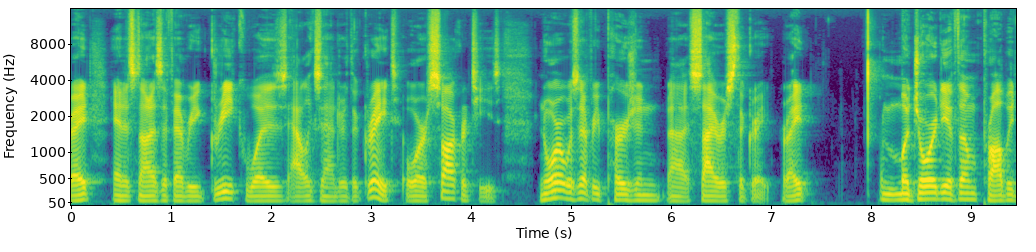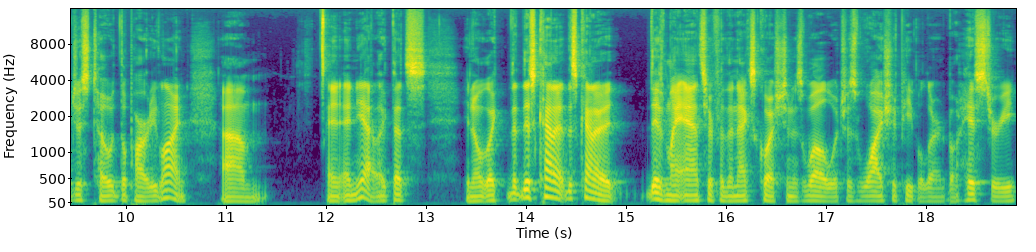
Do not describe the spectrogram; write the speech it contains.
right? And it's not as if every Greek was Alexander the Great or Socrates, nor was every Persian uh, Cyrus the Great, right? Majority of them probably just toed the party line. Um, and, and yeah, like that's, you know, like th- this kind of, this kind of is my answer for the next question as well, which is why should people learn about history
